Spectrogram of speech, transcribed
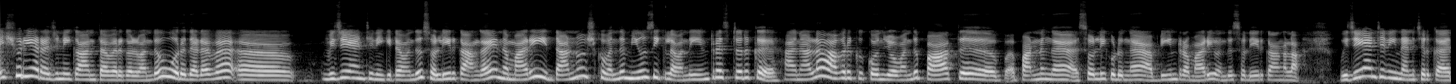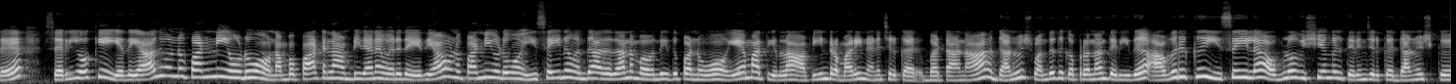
ஐஸ்வர்யா ரஜினிகாந்த் அவர்கள் வந்து ஒரு தடவை விஜய் ஆண்டனி கிட்ட வந்து சொல்லியிருக்காங்க. இந்த மாதிரி தனுஷ்க்கு வந்து மியூசிக்கில் வந்து இன்ட்ரெஸ்ட் இருக்குது அதனால் அவருக்கு கொஞ்சம் வந்து பார்த்து பண்ணுங்க சொல்லி கொடுங்க அப்படின்ற மாதிரி வந்து சொல்லியிருக்காங்களாம். விஜய் ஆண்டனி நினச்சிருக்காரு சரி ஓகே எதையாவது ஒன்று பண்ணி விடுவோம். நம்ம பாட்டெல்லாம் அப்படி தானே வருது. எதையாவது ஒன்று பண்ணி விடுவோம். இசைன்னு வந்து அதை தான் நம்ம வந்து இது பண்ணுவோம். ஏமாற்றிடலாம் அப்படின்ற மாதிரி நினச்சிருக்காரு. பட் ஆனால் தனுஷ் வந்ததுக்கப்புறம் தான் தெரியுது அவருக்கு இசையில் அவ்வளோ விஷயங்கள் தெரிஞ்சிருக்கு தனுஷ்க்கு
